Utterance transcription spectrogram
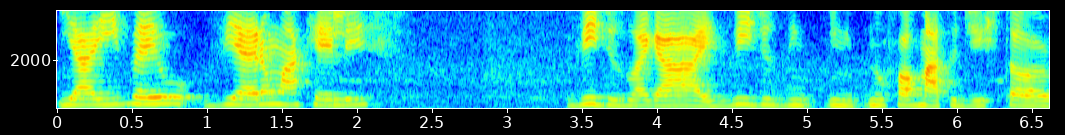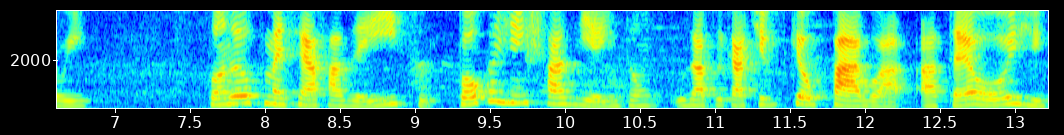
E aí veio, vieram aqueles vídeos legais, vídeos in, in, no formato de story. Quando eu comecei a fazer isso, pouca gente fazia. Então, os aplicativos que eu pago a, até hoje,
